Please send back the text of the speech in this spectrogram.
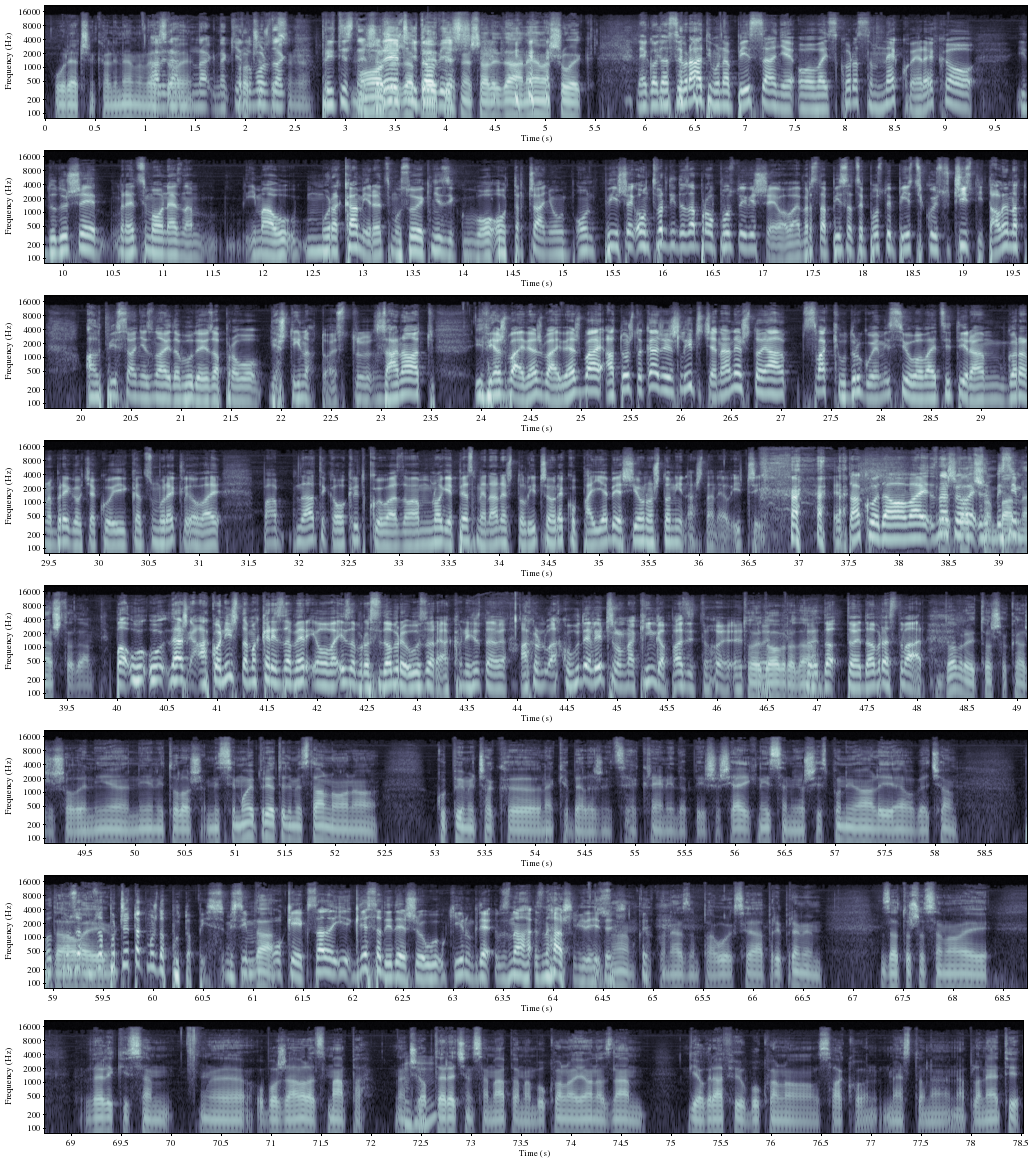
u rečnik, ali nema veze. ali na, ovaj, na, na Kindle možda pritisneš Možeš reč da i dobiješ. pritisneš, ali da, nemaš uvek. Nego da se vratimo na pisanje, ovaj skoro sam neko je rekao i do duše, recimo, ne znam, ima u Murakami, recimo, u svojoj knjizi o, o trčanju, on piše, on tvrdi da zapravo postoji više ovaj, vrsta pisaca, postoji pisci koji su čisti talenat, ali pisanje znaju da bude zapravo vještina, to jest zanat i vježbaj, vježbaj, vježbaj, a to što kažeš liči će na nešto, ja svaki u drugu emisiju ovaj citiram Gorana Bregovića koji kad su mu rekli ovaj pa znate kao kritikuju vas da vam mnoge pesme na nešto liče, on rekao pa jebeš i ono što ni na šta ne liči. e, tako da ovaj, znaš, To je ovaj, tačno, mislim, nešto, da. pa u, u, znaš, ako ništa, makar izaberi, ovaj, izabro si dobre uzore, ako ništa, ako, ako bude ličilo na Kinga, pazi, to je, To je dobro, da. To je, do, to je dobra stvar. Dobro i to što kažeš, ovaj, nije, nije ni to loše. Mislim, moji prijatelji me stalno, ono, kupio mi čak e, neke beležnice, kreni da pišeš. Ja ih nisam još ispunio, ali evo, obećavam. Pa, Da, za, ovaj- za početak možda putopis. Mislim, Da. okej, sada, gdje sad ideš u, u kinu, gdje, zna, znaš li gdje ideš? Znam kako, ne znam, pa uvek se ja pripremim zato što sam ovaj, veliki sam e, obožavalac mapa. Znači, Mhm. opterećen sam mapama, bukvalno i ono, znam geografiju, bukvalno svako mesto na, na planeti.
